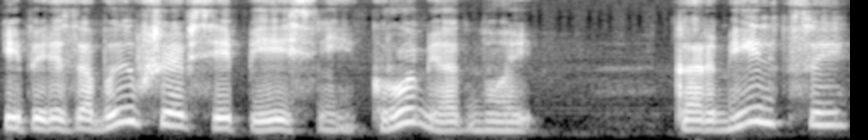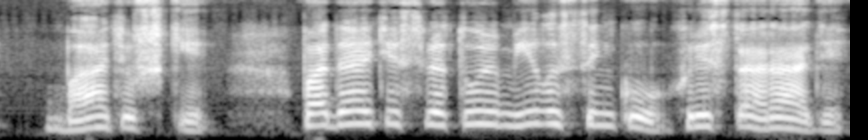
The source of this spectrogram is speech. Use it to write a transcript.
и перезабывшая все песни, кроме одной. «Кормильцы, батюшки, подайте святую милостыньку Христа ради».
